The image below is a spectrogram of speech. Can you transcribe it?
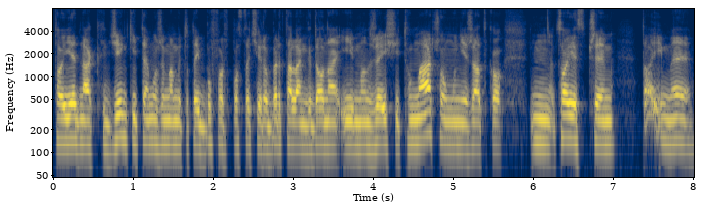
to jednak dzięki temu, że mamy tutaj bufor w postaci Roberta Langdona i mądrzejsi tłumaczą mu nierzadko mm, co jest czym, to i my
